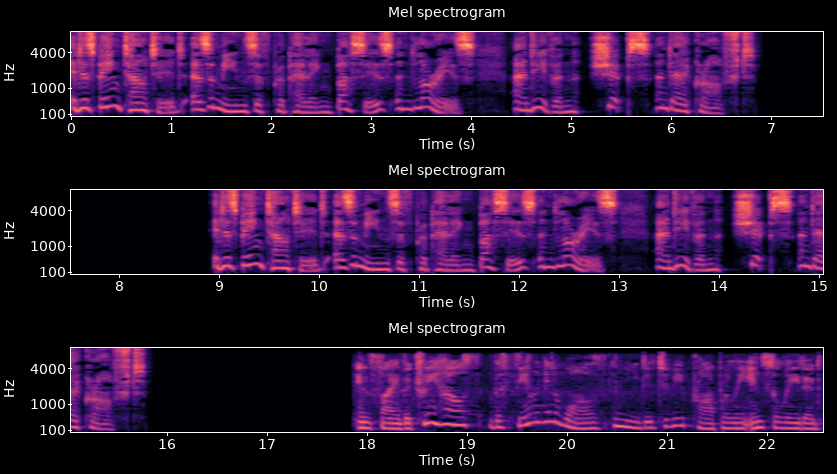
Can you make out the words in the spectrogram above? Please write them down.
It is being touted as a means of propelling buses and lorries, and even ships and aircraft. It is being touted as a means of propelling buses and lorries, and even ships and aircraft. Inside the treehouse, the ceiling and walls needed to be properly insulated.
